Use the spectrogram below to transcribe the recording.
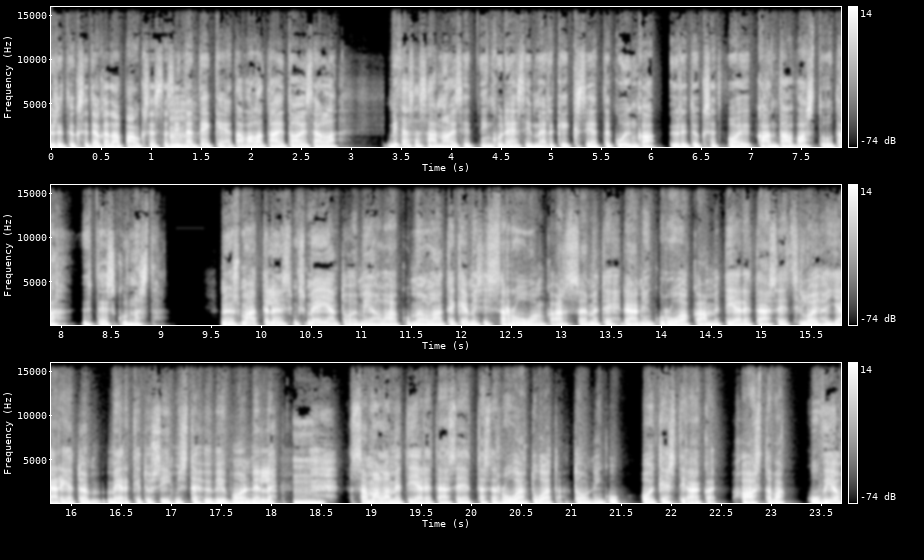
yritykset joka tapauksessa sitä mm. tekee tavalla tai toisella. Mitä sä sanoisit niin kuin esimerkiksi, että kuinka yritykset voi kantaa vastuuta yhteiskunnasta? No jos mä ajattelen esimerkiksi meidän toimialaa, kun me ollaan tekemisissä ruoan kanssa ja me tehdään niin kuin ruokaa, me tiedetään se, että sillä on ihan järjetön merkitys ihmisten hyvinvoinnille. Mm-hmm. Samalla me tiedetään se, että se ruoan tuotanto on niin kuin oikeasti aika haastava kuvio,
